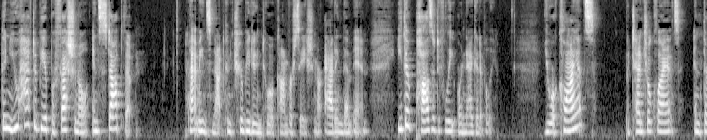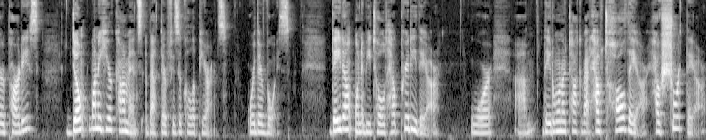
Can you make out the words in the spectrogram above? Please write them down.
then you have to be a professional and stop them. That means not contributing to a conversation or adding them in, either positively or negatively. Your clients, potential clients, and third parties don't want to hear comments about their physical appearance or their voice. They don't want to be told how pretty they are or um, they don't want to talk about how tall they are, how short they are.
